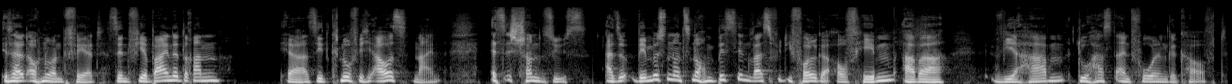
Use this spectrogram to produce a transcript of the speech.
Ist halt auch nur ein Pferd. Sind vier Beine dran. Ja, sieht knuffig aus. Nein, es ist schon süß. Also wir müssen uns noch ein bisschen was für die Folge aufheben, aber wir haben, du hast ein Fohlen gekauft.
